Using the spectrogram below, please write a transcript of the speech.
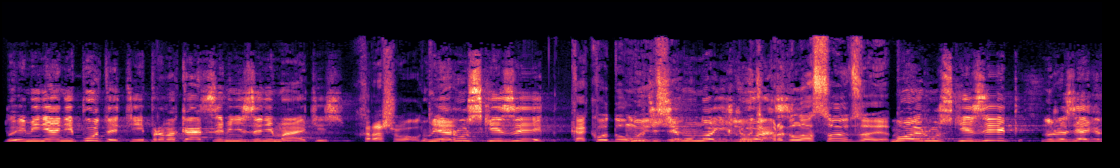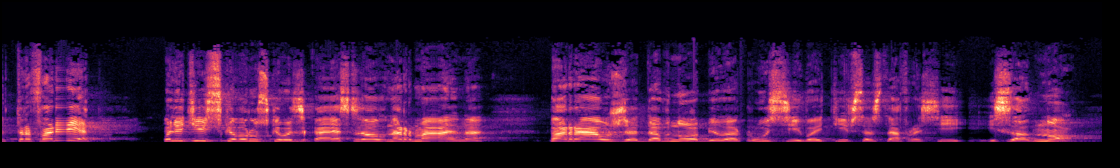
Вы меня не путайте и провокациями не занимайтесь. Хорошо, окей. У меня русский язык. Как вы думаете, лучше, чем у многих люди у вас. проголосуют за это? Мой русский язык нужно взять как трафарет политического русского языка. Я сказал, нормально. Пора уже давно Белоруссии войти в состав России. И сказал, но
